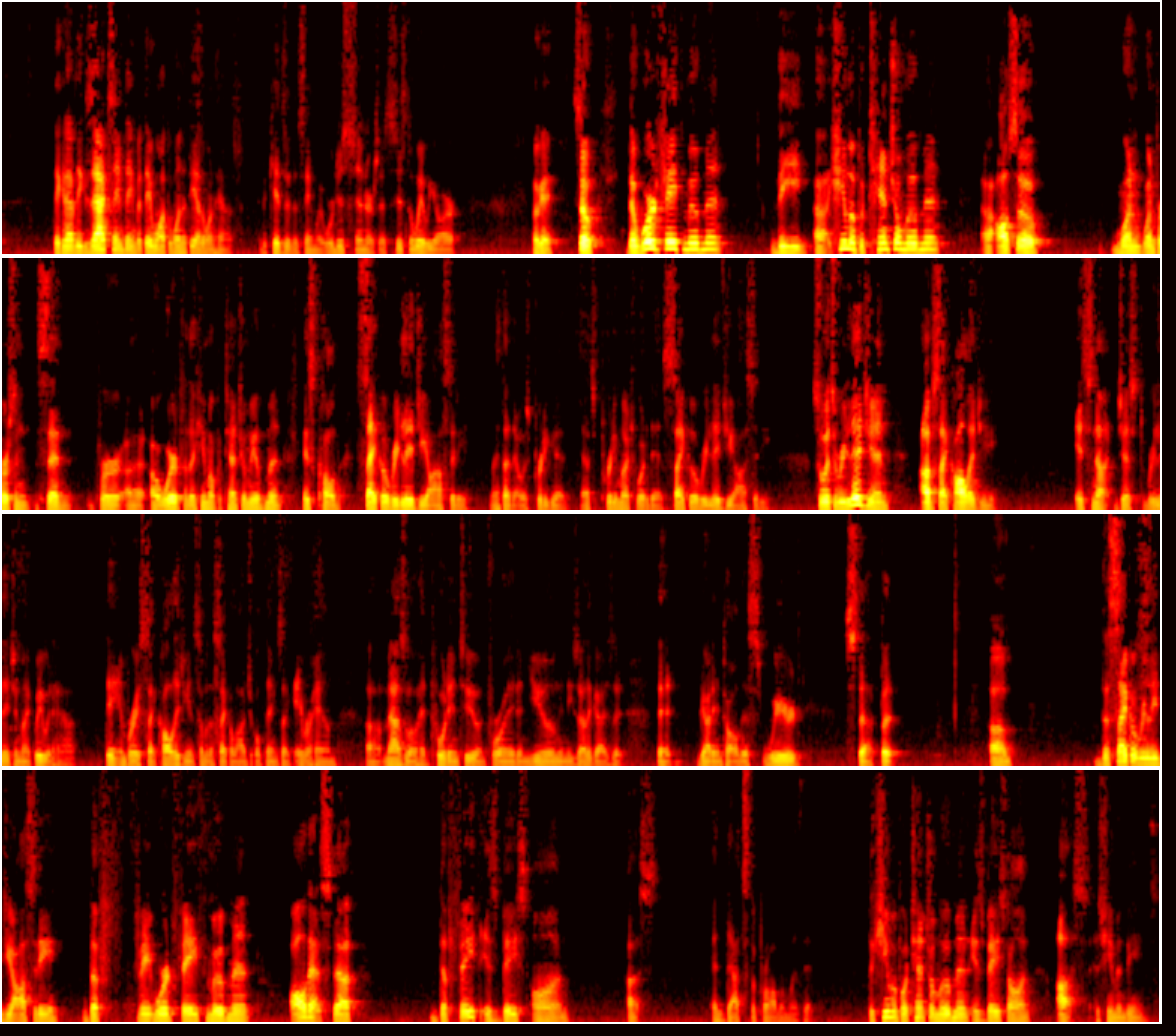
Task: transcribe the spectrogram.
They could have the exact same thing, but they want the one that the other one has. The kids are the same way. We're just sinners. That's just the way we are. Okay, so the word faith movement, the uh, human potential movement, uh, also one one person said for uh, a word for the human potential movement is called psycho-religiosity. And I thought that was pretty good. That's pretty much what it is. Psycho-religiosity. So it's a religion of psychology. It's not just religion like we would have. They embrace psychology and some of the psychological things like Abraham uh, Maslow had put into and Freud and Jung and these other guys that, that got into all this weird stuff. But um, the psycho-religiosity, the word faith movement, all that stuff the faith is based on us. And that's the problem with it. The human potential movement is based on us as human beings.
